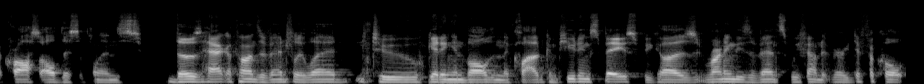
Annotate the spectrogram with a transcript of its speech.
across all disciplines those hackathons eventually led to getting involved in the cloud computing space because running these events we found it very difficult.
